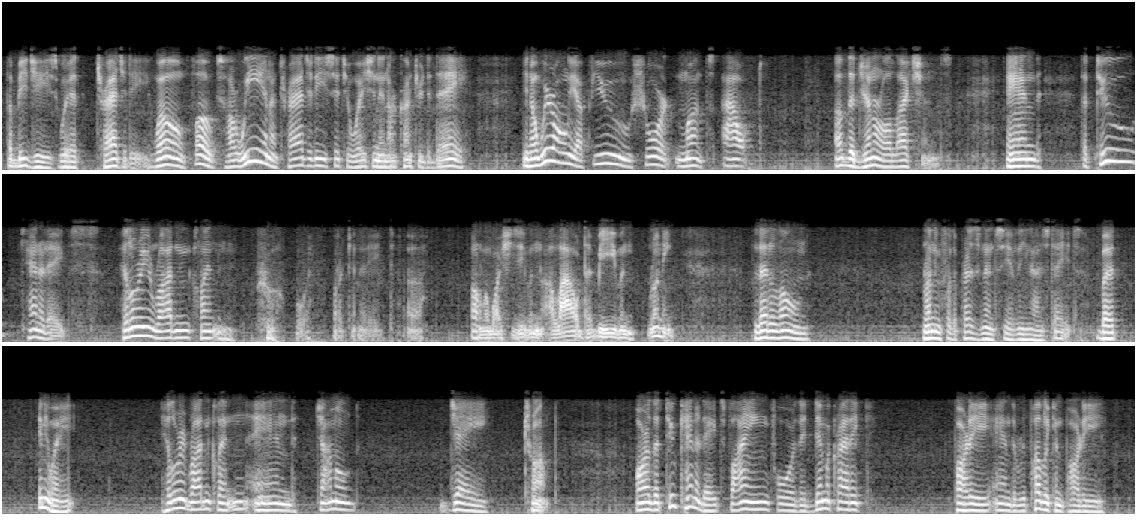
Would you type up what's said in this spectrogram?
the Bee Gees with Tragedy. Well, folks, are we in a tragedy situation in our country today? You know, we're only a few short months out of the general elections, and the two candidates Hillary Rodham Clinton. Whew, boy, what a candidate. Uh, I don't know why she's even allowed to be even running, let alone running for the presidency of the United States. But anyway, Hillary Rodham Clinton and Donald J. Trump are the two candidates vying for the Democratic Party and the Republican Party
